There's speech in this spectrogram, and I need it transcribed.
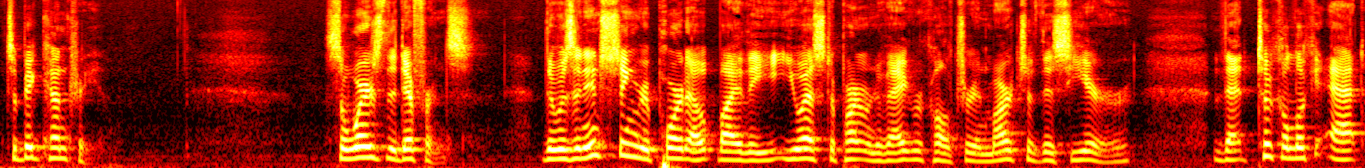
It's a big country. So, where's the difference? There was an interesting report out by the US Department of Agriculture in March of this year that took a look at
